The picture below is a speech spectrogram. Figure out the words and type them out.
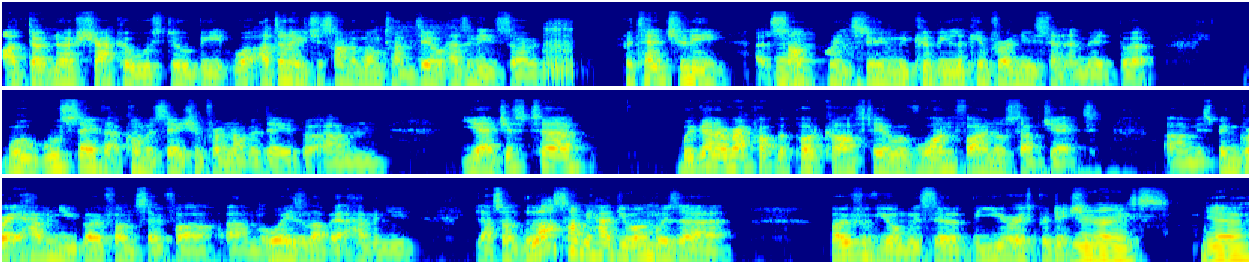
I don't know if Xhaka will still be. Well, I don't know. He's just signed a long term deal, hasn't he? So potentially at some Yeah. point soon we could be looking for a new centre mid, but we'll we'll save that conversation for another day. But um, yeah, just to, we're going to wrap up the podcast here with one final subject. Um, it's been great having you both on so far. Um, always love it having you. Last on. The last time we had you on was uh, both of you on was uh, the Euros prediction. Euros. Yeah.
